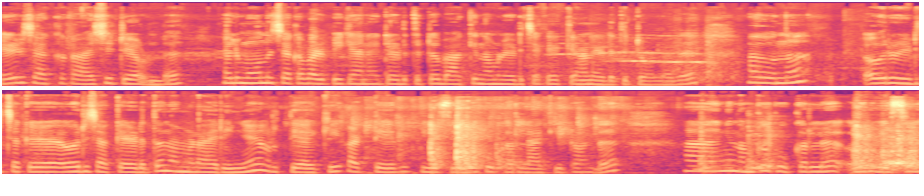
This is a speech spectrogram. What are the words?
ഏഴ് ചക്ക കാഴ്ചിട്ടേ ഉണ്ട്. അതിൽ മൂന്ന് ചക്ക പഴുപ്പിക്കാനായിട്ട് എടുത്തിട്ട് ബാക്കി നമ്മൾ ഇടിച്ചക്കയൊക്കെയാണ് എടുത്തിട്ടുള്ളത്. അതൊന്ന് ഒരു ഇടിച്ചക്ക ഒരു ചക്ക എടുത്ത് നമ്മൾ അരിഞ്ഞ് വൃത്തിയാക്കി കട്ട് ചെയ്ത് പീസ് ചെയ്ത് കുക്കറിലാക്കിയിട്ടുണ്ട് ഇനി നമുക്ക് കുക്കറിൽ ഒരു വിസിൽ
